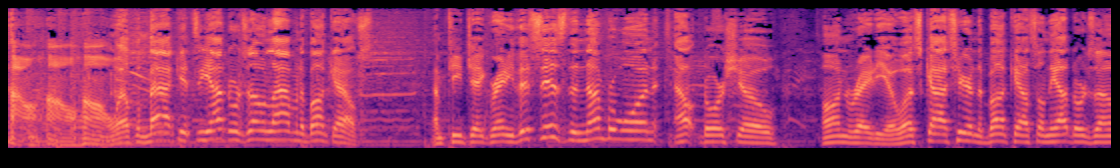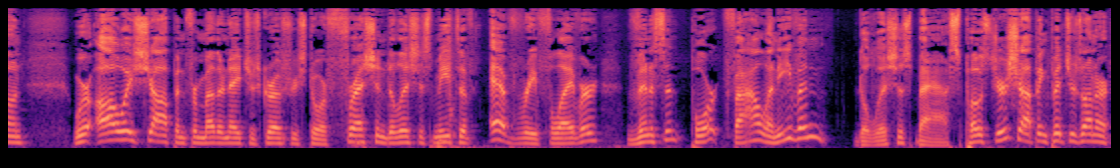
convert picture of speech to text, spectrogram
How, how, how. Welcome back. It's the Outdoor Zone live in the bunkhouse. I'm TJ Greaney. This is the number one outdoor show on radio. Us guys here in the bunkhouse on the Outdoor Zone, we're always shopping from Mother Nature's grocery store. Fresh and delicious meats of every flavor venison, pork, fowl, and even delicious bass. Post your shopping pictures on our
